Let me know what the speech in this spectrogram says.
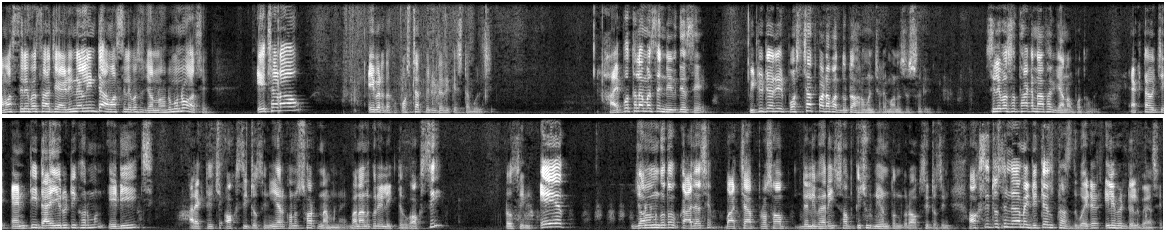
আমার সিলেবাসে আছে অ্যাডিনালিনটা আমার সিলেবাসে জন্ম হরমোনও আছে। এছাড়াও, এবারে দেখো, পশ্চাৎ পিটুটারি কেসটা বলছি। হাইপোথ্যালামাসের নির্দেশে পিটুটারির পশ্চাৎ পাঠাবার দুটো হরমোন ছাড়ে মানুষের শরীরে। সিলেবাসে থাক, না থাক, জানো প্রথমে। একটা হচ্ছে অ্যান্টি ডাইউরেটিক হরমোন এডিএইচ আর একটা হচ্ছে অক্সিটোসিন ইয়ার কোনো শর্ট নাম নাই। বানান করে লিখতে হবে অক্সিটোসিন এ জননগত কাজ আছে, বাচ্চা, প্রসব ডেলিভারি সব কিছু নিয়ন্ত্রণ করে অক্সিটোসিন অক্সিটোসিনের আমি ডিটেলস ক্লাস দেবো, এটা ইলেভেন টুয়েলভে আছে।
